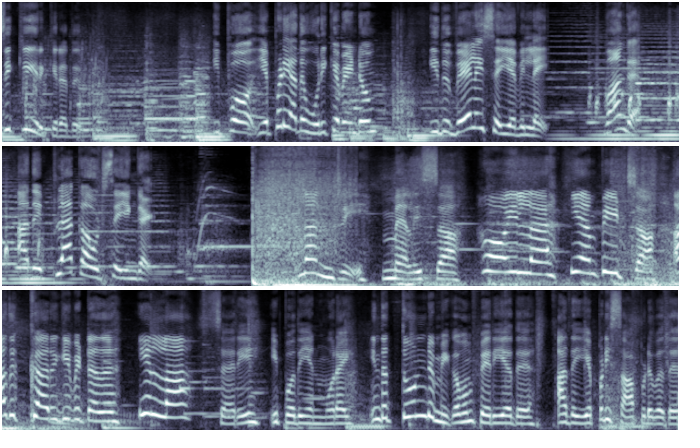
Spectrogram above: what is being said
சிக்கி இருக்கிறது இப்போ எப்படி அதை உரிக்க வேண்டும்? இது வேலை செய்யவில்லை. வாங்க அதை பிளாக் அவுட் செய்யுங்கள். நன்றி மெலிசா. ஓ இல்ல என் பீட்சா அது கருகி விட்டது இல்ல. சரி இப்போது என் முறை. இந்த துண்டு மிகவும் பெரியது. அதை எப்படி சாப்பிடுவது?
